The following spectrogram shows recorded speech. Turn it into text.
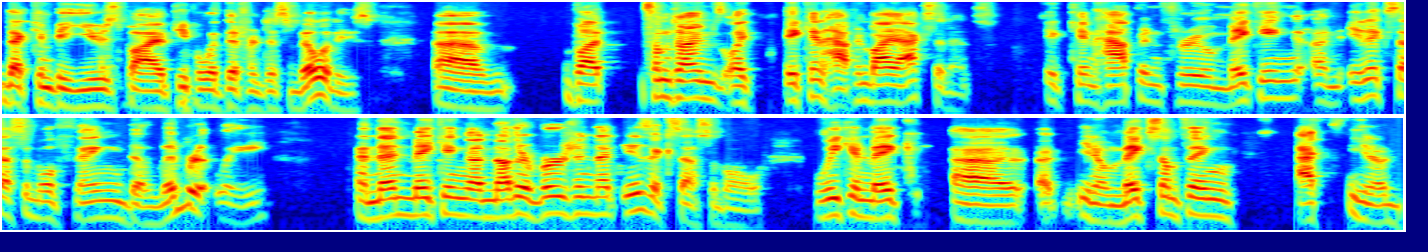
that can be used by people with different disabilities. Um, but sometimes, like it can happen by accident. It can happen through making an inaccessible thing deliberately and then making another version that is accessible. We can make, uh, you know, make something, act, you know,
